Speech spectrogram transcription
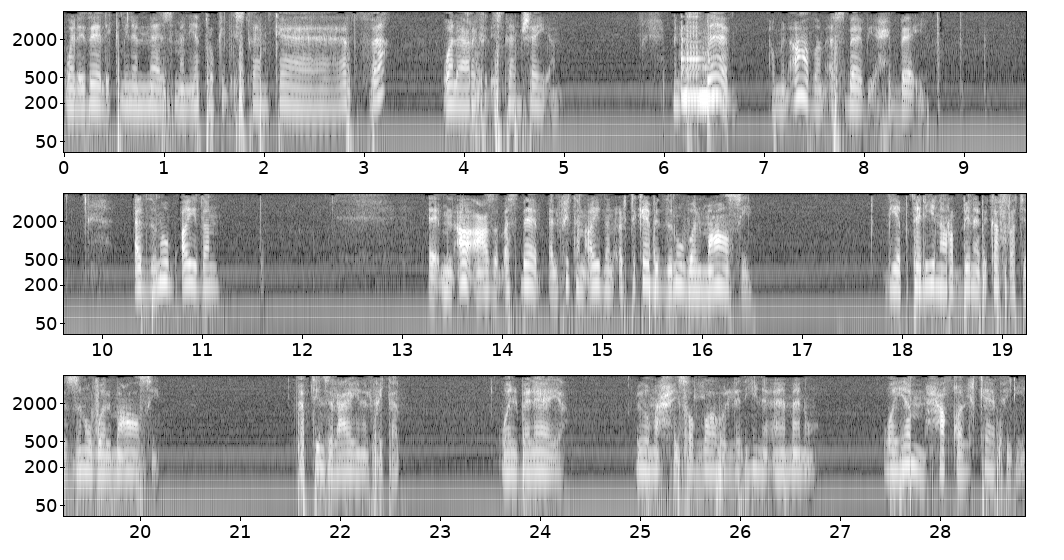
ولذلك من الناس من يترك الإسلام كافة ولا يعرف الإسلام شيئا. من أسباب أو من أعظم أسباب أحبائي الذنوب أيضا من أعظم أسباب الفتن أيضا ارتكاب الذنوب والمعاصي. بيبتلينا ربنا بكثرة الذنوب والمعاصي. فبتنزل علينا الفتن والبلايا. ليمحص الله الذين آمنوا ويمحق الكافرين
